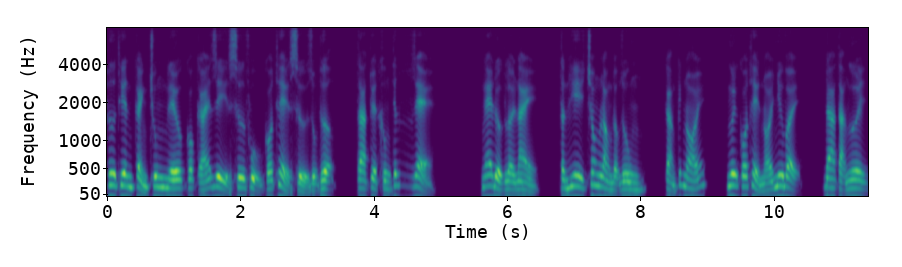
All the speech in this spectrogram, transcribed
hư thiên cảnh chung nếu có cái gì sư phụ có thể sử dụng thượng, ta tuyệt không tiếc rẻ. Nghe được lời này, Tần Hy trong lòng động dung, cảm kích nói, ngươi có thể nói như vậy, đa tạ ngươi.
